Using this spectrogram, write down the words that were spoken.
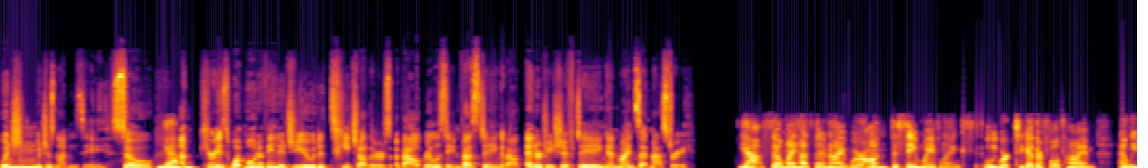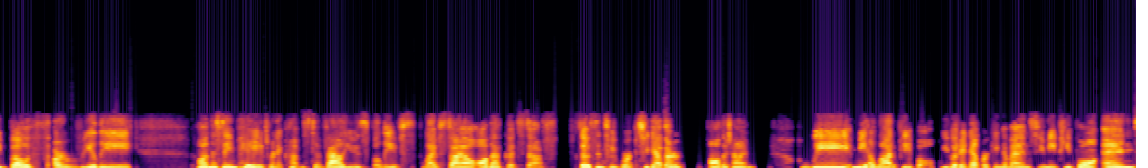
which, mm-hmm. which is not easy. So, yeah. I'm curious, what motivated you to teach others about real estate investing, about energy shifting and mindset mastery? Yeah. So, my husband and I were on the same wavelength. We work together full time, and we both are really on the same page when it comes to values, beliefs, lifestyle, all that good stuff. So, since we work together all the time, we meet a lot of people. You go to networking events, you meet people, and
